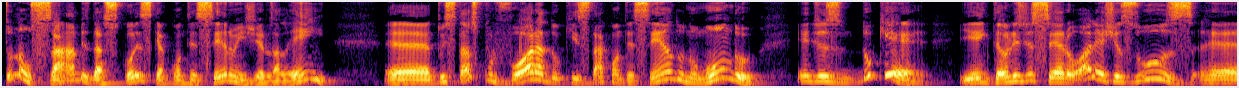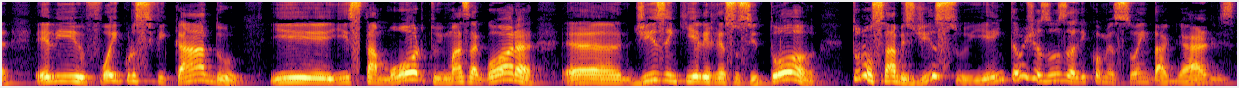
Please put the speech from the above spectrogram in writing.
tu não sabes das coisas que aconteceram em Jerusalém? É, tu estás por fora do que está acontecendo no mundo? E ele diz: Do que? E então eles disseram: Olha, Jesus, é, ele foi crucificado e, e, está morto, mas agora é, dizem que ele ressuscitou. Tu não sabes disso? E então Jesus ali começou a indagar-lhes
